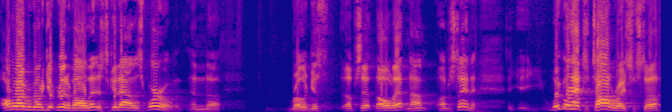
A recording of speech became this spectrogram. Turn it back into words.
Only way we're going to get rid of all that is to get out of this world. And uh, brother gets upset and all that, and I understand it. We're going to have to tolerate some stuff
